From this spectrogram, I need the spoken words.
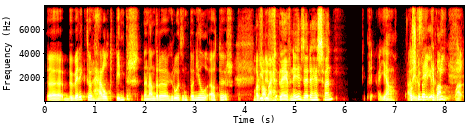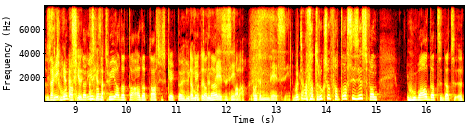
eh, bewerkt door Harold Pinter, een andere grote toneelauteur. Maar Die van dus- wegblijven, nee, zei hij Sven? Ja, Als je naar, zeker niet. maar zeg Zeker gewoon, als je naar een van de twee adapta- adaptaties kijkt, dan, je Dan kijkt moet het dan een deze zijn. Voilà. Dan moet het een deze zijn. Weet je wat dat er ook zo fantastisch is? Van, hoewel dat, dat het,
